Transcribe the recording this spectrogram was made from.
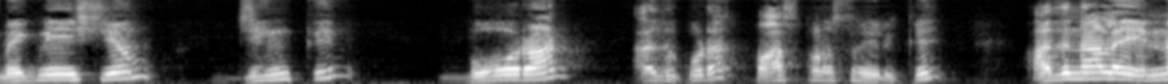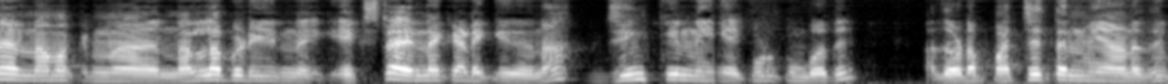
மெக்னீசியம் ஜிங்க்கு போரான் அது கூட பாஸ்பரஸும் இருக்கு. அதனால என்ன நமக்கு ந- நல்லபடி எக்ஸ்ட்ரா என்ன கிடைக்குதுன்னா ஜிங்க்கு நீங்க கொடுக்கும்போது அதோட பச்சைத்தன்மையானது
